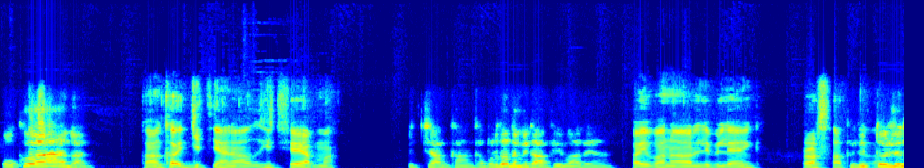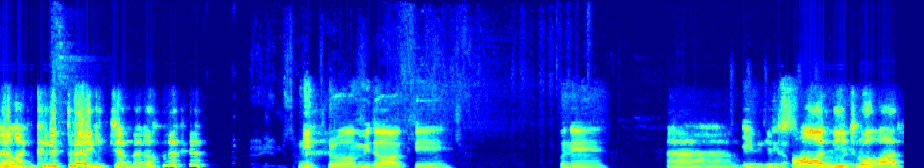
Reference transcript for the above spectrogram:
Oku ha hemen. Kanka git yani al, hiç şey yapma. Gideceğim kanka. Burada da müdafi var ya. Hayvana, Leblanc, Rasat, Kriptocu ne lan? Kriptoya gideceğim ben ona. Nitro, Müdafi. Bu ne? Ha, İblis gibi. Aa. Nitro var.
